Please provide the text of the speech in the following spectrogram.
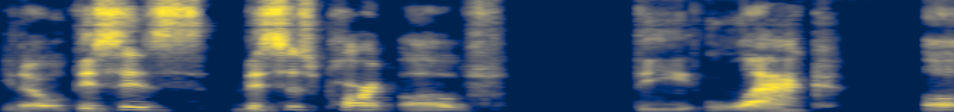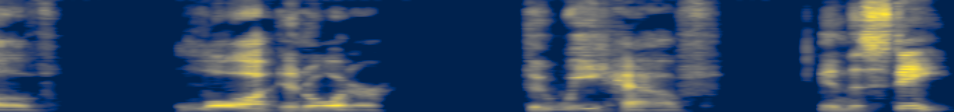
you know, this is this is part of the lack of law and order that we have in the state.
